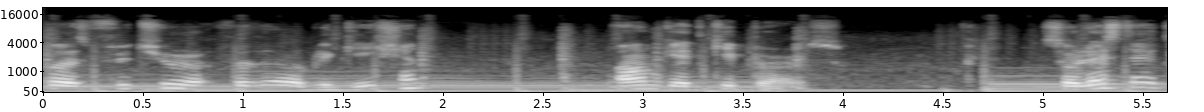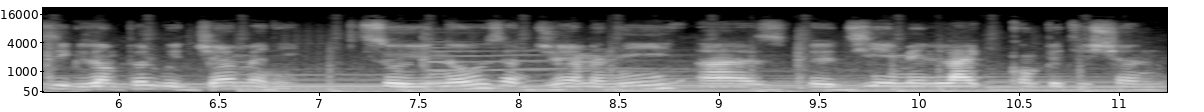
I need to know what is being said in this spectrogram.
put future further obligation on gatekeepers. So let's take the example with Germany. So you know that Germany has a DMA-like competition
